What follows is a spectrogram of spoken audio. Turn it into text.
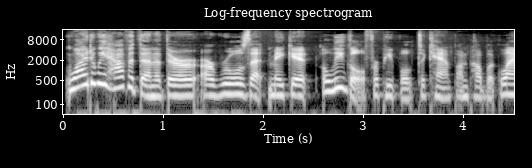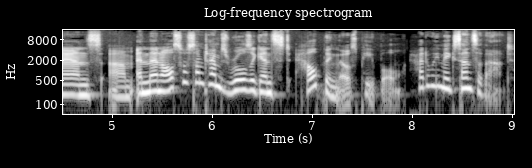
why do we have it then that there are rules that make it illegal for people to camp on public lands, um, and then also sometimes rules against helping those people? How do we make sense of that?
